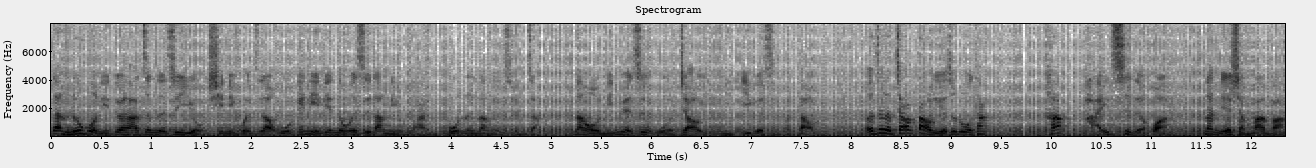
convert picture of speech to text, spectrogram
但如果你对他真的是有心，你会知道，我给你电动，会是让你玩，不能让你成长。那我宁愿是我教你一个什么道理，而这个教道理的是，如果他他排斥的话，那你要想办法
